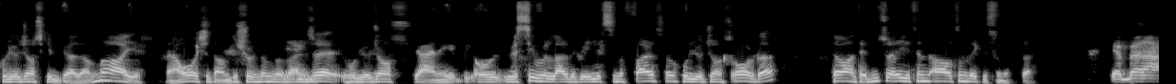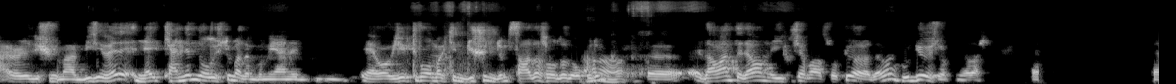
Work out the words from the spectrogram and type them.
Julio Jones gibi bir adam mı? Hayır. Yani o açıdan düşündüm mü bence Julio Jones yani o receiver'larda bir elit sınıf varsa Julio Jones orada. Davante Adams o elitin altındaki sınıfta. Ya ben öyle düşünmüyorum abi. Bizi, ve ne, kendim de oluşturmadım bunu yani. E, objektif olmak için düşündüm. Sağda solda da okudum. Ama E, Davante devamlı ilk üçe falan sokuyorlar adamı. Julio'yu sokmuyorlar. E,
